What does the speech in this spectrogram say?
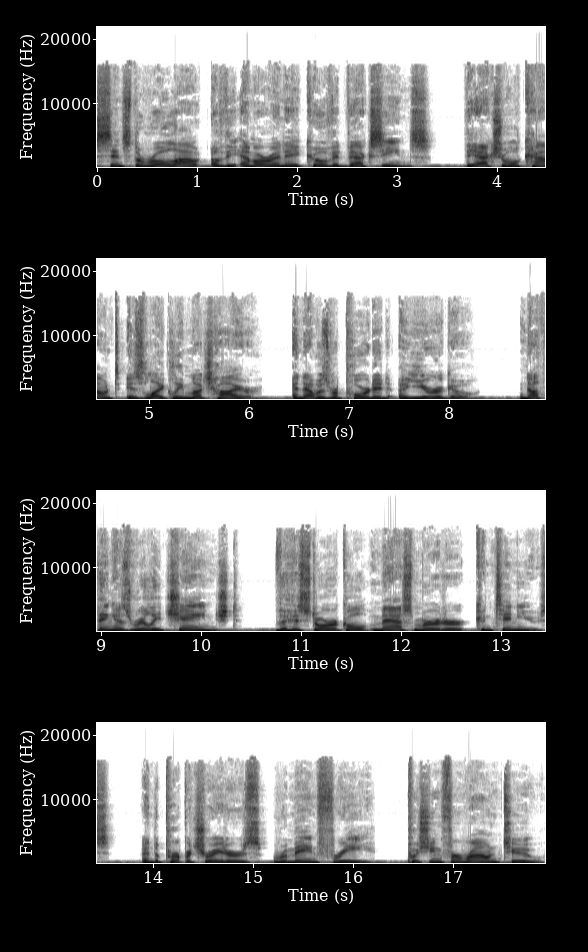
since the rollout of the mRNA COVID vaccines. The actual count is likely much higher, and that was reported a year ago. Nothing has really changed. The historical mass murder continues, and the perpetrators remain free, pushing for round two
